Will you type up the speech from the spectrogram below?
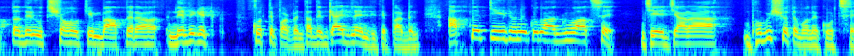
আপনাদের উৎসাহ কিংবা আপনারা নেভিগেট করতে পারবেন তাদের গাইডলাইন দিতে পারবেন। আপনার কি এই ধরনের কোনো আগ্রহ আছে যে যারা ভবিষ্যতে মনে করছে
